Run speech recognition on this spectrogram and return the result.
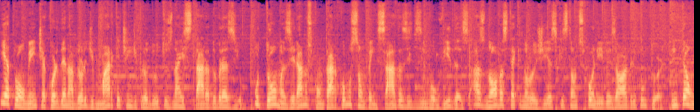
e atualmente é coordenador de marketing de produtos na Stara do Brasil. O Thomas irá nos contar como são pensadas e desenvolvidas as novas tecnologias que estão disponíveis ao agricultor. Então,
